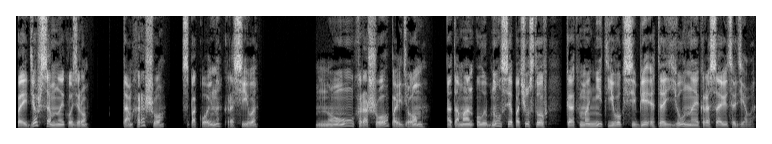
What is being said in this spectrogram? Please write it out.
пойдешь со мной к озеру? Там хорошо, спокойно, красиво. Ну, хорошо, пойдем. Атаман улыбнулся, почувствовав, как манит его к себе эта юная красавица-дева.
